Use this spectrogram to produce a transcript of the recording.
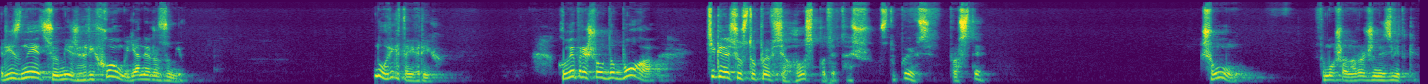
різницю між гріхом я не розумів. Ну, гріх та й гріх. Коли прийшов до Бога, тільки десь уступився. Господи, та ж уступився, прости. Чому? Тому що народжений звідки?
